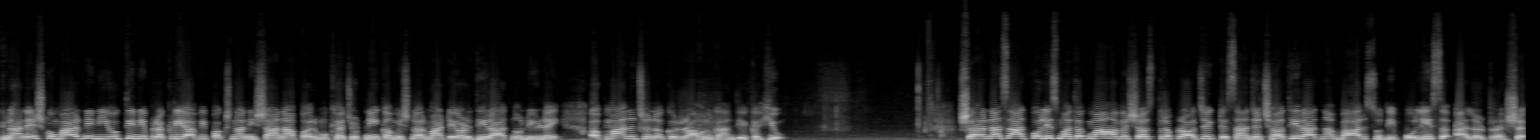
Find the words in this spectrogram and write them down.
જ્ઞાનેશ કુમારની નિયુક્તિની પ્રક્રિયા વિપક્ષના નિશાના પર. મુખ્ય ચૂંટણી કમિશનર માટે અડધી રાતનો નિર્ણય અપમાનજનક રાહુલ ગાંધીએ કહ્યું. શહેરના સાત પોલીસ મથકમાં હવે શસ્ત્ર પ્રોજેક્ટ સાંજે છ થી રાતના બાર સુધી પોલીસ એલર્ટ રહેશે.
